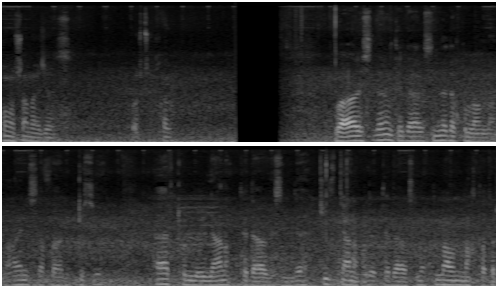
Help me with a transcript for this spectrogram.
konuşamayacağız. Hoşçakalın. Varislerin tedavisinde de kullanılan aynı safa bitkisi her türlü yanık tedavisinde, cilt yanıklığı tedavisinde kullanılmaktadır.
